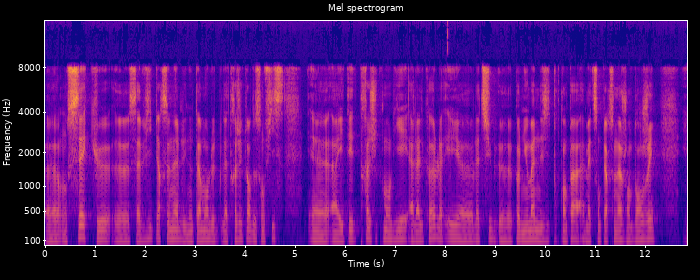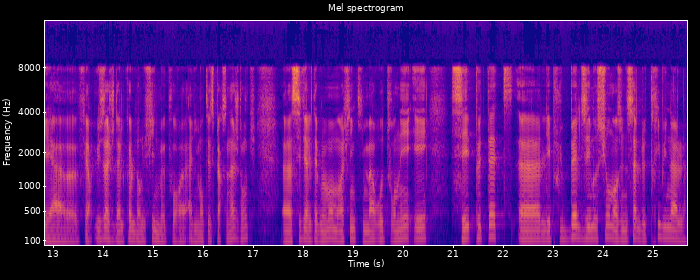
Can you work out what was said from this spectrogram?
Euh, on sait que sa vie personnelle et notamment le, la trajectoire de son fils a été tragiquement liée à l'alcool et là-dessus, Paul Newman n'hésite pourtant pas à mettre son personnage en danger et à faire usage d'alcool dans le film pour alimenter ce personnage. Donc, euh, c'est véritablement un film qui m'a retourné et c'est peut-être euh, les plus belles émotions dans une salle de tribunal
